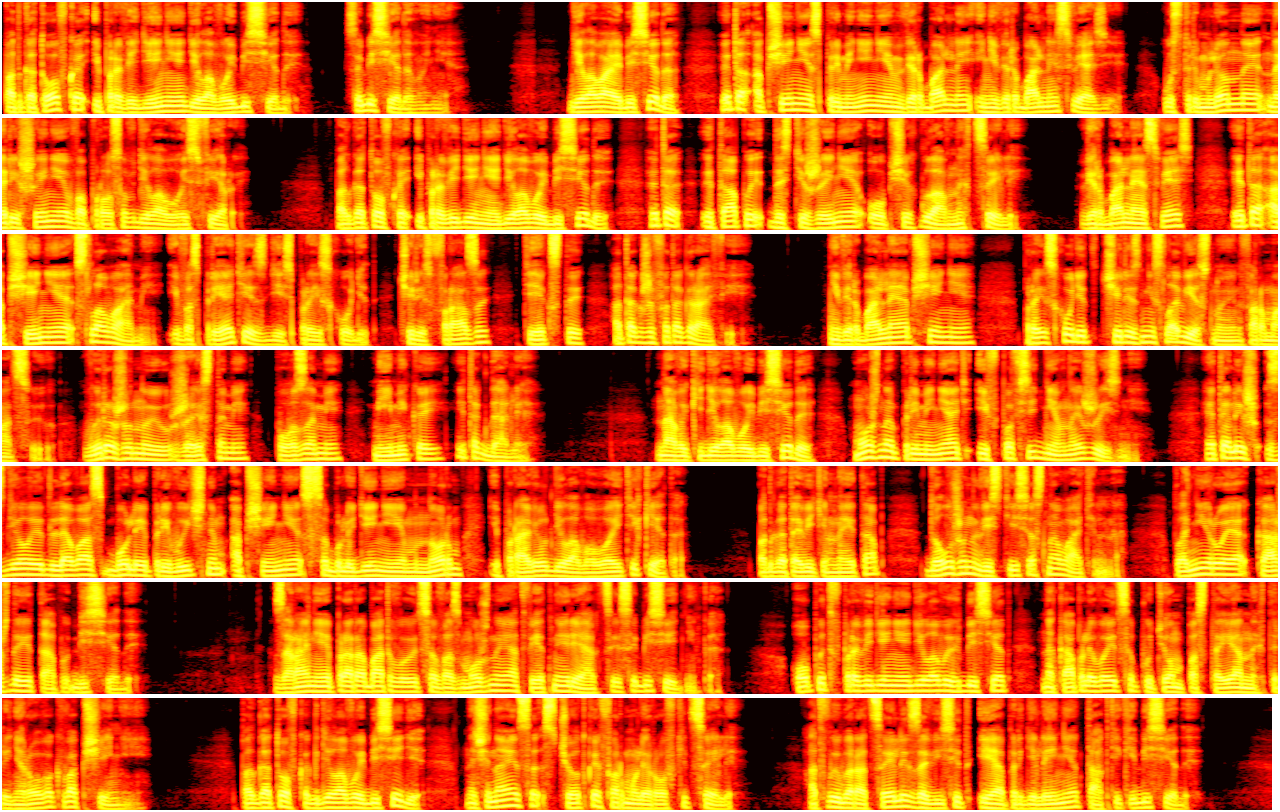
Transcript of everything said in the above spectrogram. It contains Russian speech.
Подготовка и проведение деловой беседы. Собеседование. Деловая беседа — это общение с применением вербальной и невербальной связи, устремленное на решение вопросов деловой сферы. Подготовка и проведение деловой беседы — это этапы достижения общих главных целей. Вербальная связь — это общение словами, и восприятие здесь происходит через фразы, тексты, а также фотографии. Невербальное общение происходит через несловесную информацию, выраженную жестами, позами, мимикой и так далее. Навыки деловой беседы можно применять и в повседневной жизни. Это лишь сделает для вас более привычным общение с соблюдением норм и правил делового этикета. Подготовительный этап должен вестись основательно, планируя каждый этап беседы. Заранее прорабатываются возможные ответные реакции собеседника. Опыт в проведении деловых бесед накапливается путем постоянных тренировок в общении. Подготовка к деловой беседе начинается с четкой формулировки цели. От выбора цели зависит и определение тактики беседы.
